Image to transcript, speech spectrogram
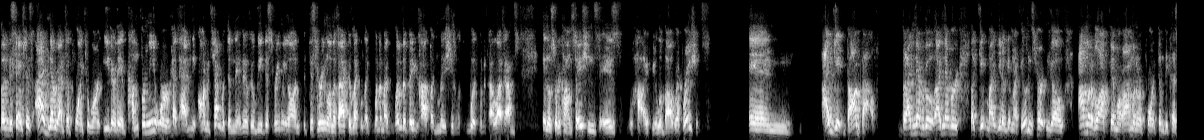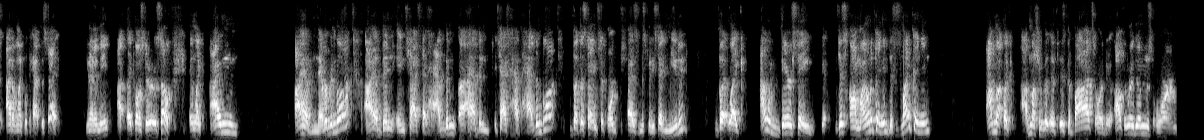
But in the same sense, I've never gotten to a point to where either they've come for me or have had me on a chat with them. There, there'll be disagreeing on disagreeing on the fact of like like one of my one of the big hot button issues with, with, with a lot of times in those sort of conversations is how I feel about reparations, and I get dog fouled, but I never go. I never like get my you know get my feelings hurt and go. I'm going to block them or I'm going to report them because I don't like what they have to say. You know what I mean? I, like on itself, and like I'm I have never been blocked. I have been in chats that have been, I have been chats have had been blocked, but the same, or as Miss Smitty said, muted. But like, I would dare say, just on my own opinion, this is my opinion. I'm not like, I'm not sure if it's the bots or the algorithms or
